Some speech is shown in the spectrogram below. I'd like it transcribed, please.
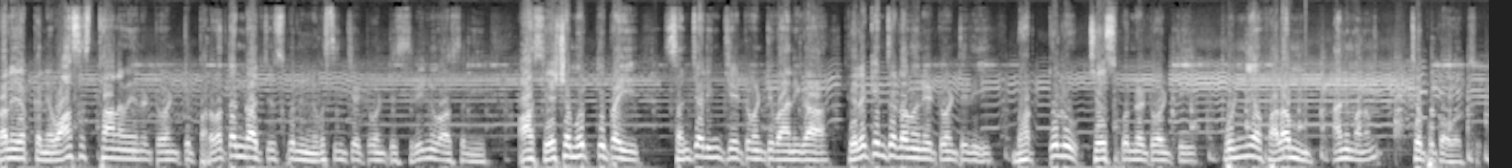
తన యొక్క నివాస స్థానమైనటువంటి పర్వతంగా చేసుకుని నివసించేటువంటి శ్రీనివాసుని ఆ శేషమూర్తిపై సంచరించేటువంటి వానిగా తిలకించడం అనేటువంటిది భక్తులు చేసుకున్నటువంటి పుణ్య ఫలం అని మనం చెప్పుకోవచ్చు.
